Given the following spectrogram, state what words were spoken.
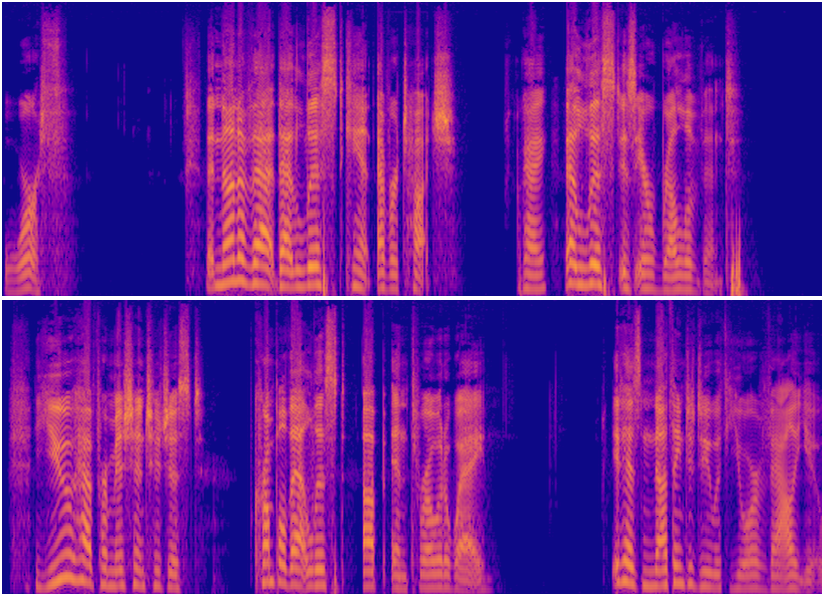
worth. That none of that, that list can't ever touch. Okay? That list is irrelevant. You have permission to just crumple that list up and throw it away. It has nothing to do with your value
